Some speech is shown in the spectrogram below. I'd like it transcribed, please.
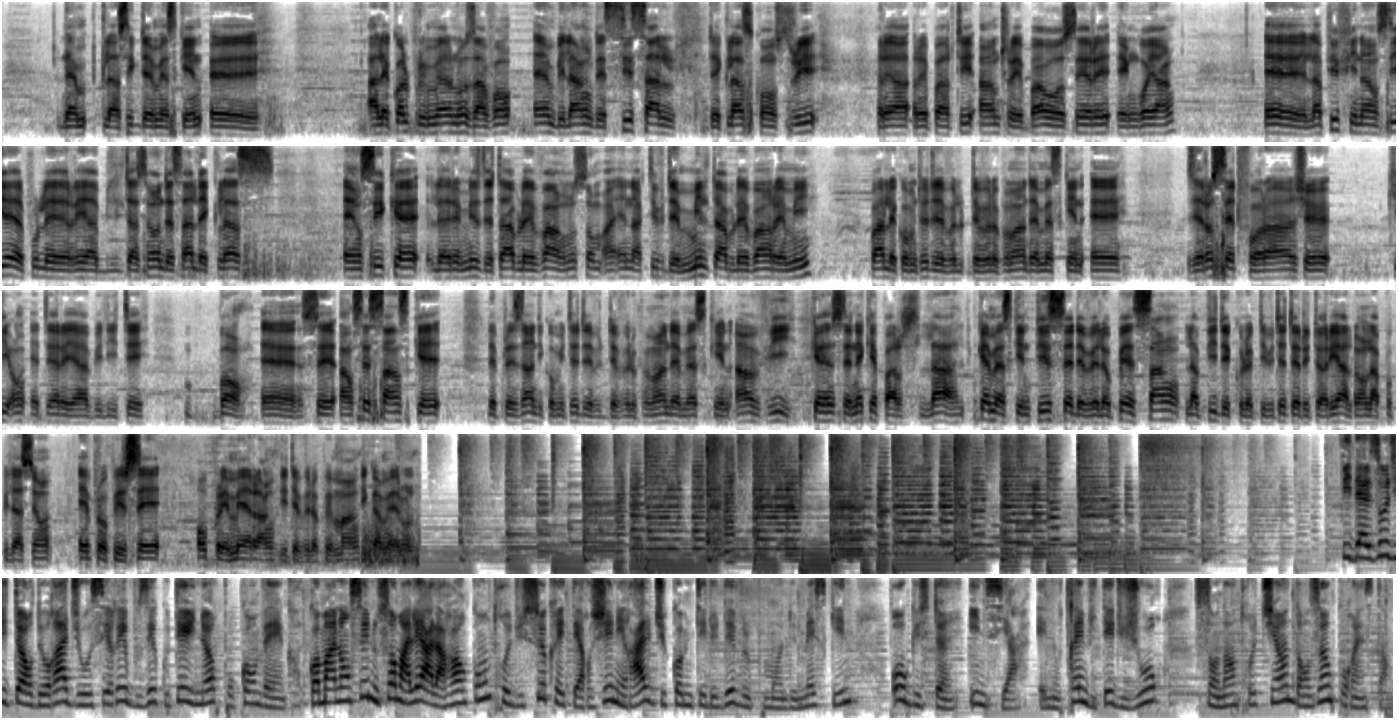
classique de Meskin. Et à l'école primaire, nous avons un bilan de 6 salles de classe construites réparties entre Bao, Serre et Ngoyang. L'appui financier pour les réhabilitations des salles de classe ainsi que les remises de tables et bancs. Nous sommes à un actif de 1000 tables et bancs remis par le comité de développement des Mesquines et 07 forages qui ont été réhabilités. Bon, c'est en ce sens que le président du comité de développement des Mesquines a vu que ce n'est que par là que Mesquines puisse se développer sans l'appui des collectivités territoriales dont la population est propulsée au premier rang du développement du Cameroun. Fidèles auditeurs de Radio Serré, vous écoutez une heure pour convaincre. Comme annoncé, nous sommes allés à la rencontre du secrétaire général du comité de développement de Meskin, Augustin Insia, et notre invité du jour, son entretien dans un court instant.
